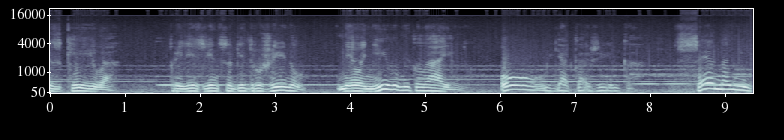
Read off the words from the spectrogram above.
З Києва привіз він собі дружину Неонілу Миколаївну. О, яка жінка! Все на ній.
